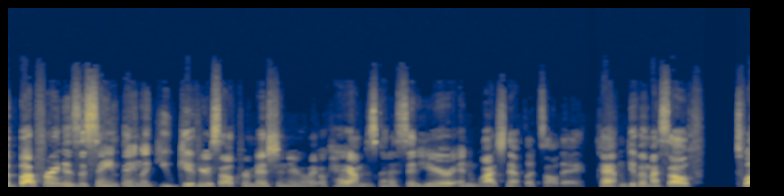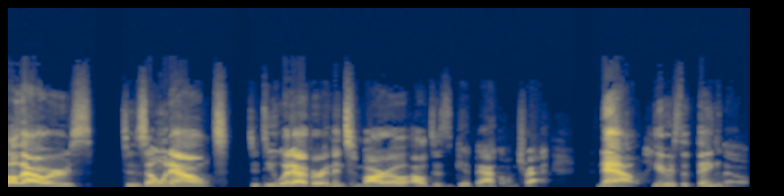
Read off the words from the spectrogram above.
the buffering is the same thing. Like you give yourself permission. You're like, okay, I'm just going to sit here and watch Netflix all day. Okay. I'm giving myself 12 hours to zone out, to do whatever. And then tomorrow I'll just get back on track. Now, here's the thing though.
